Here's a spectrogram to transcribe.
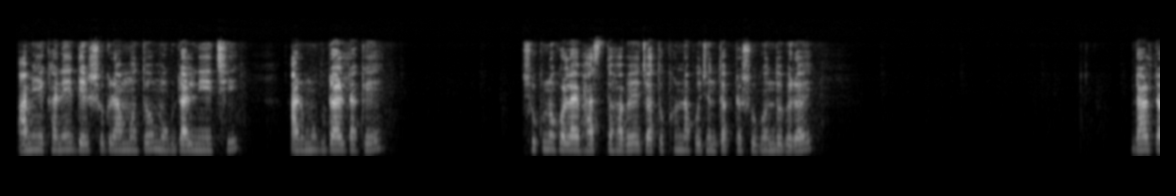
আমি এখানে দেড়শো গ্রাম মতো মুগ ডাল নিয়েছি। আর মুগ ডালটাকে শুকনো কলায় ভাজতে হবে। যতক্ষণ না পর্যন্ত একটা সুগন্ধ বেরোয়, ডালটা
